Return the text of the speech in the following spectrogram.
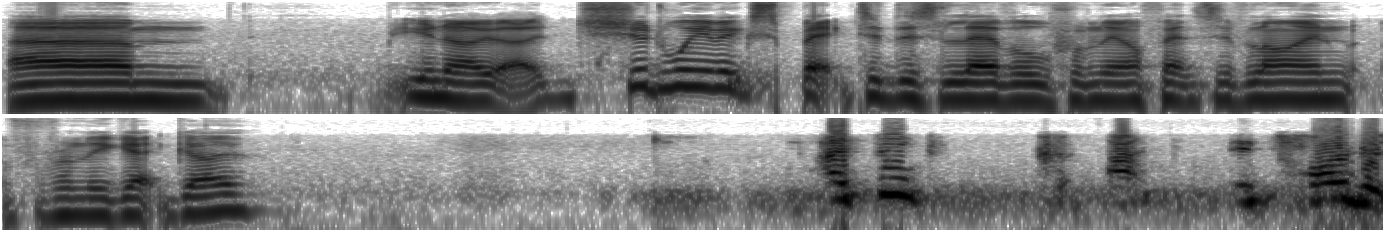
Um, you know, uh, should we have expected this level from the offensive line from the get go? I think I, it's hard to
